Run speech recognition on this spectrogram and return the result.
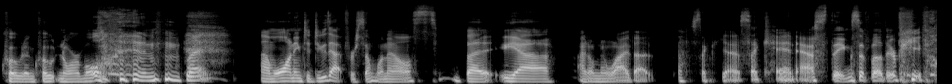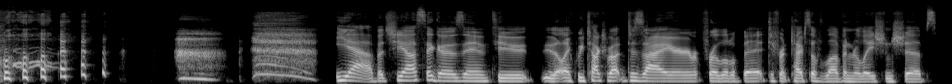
quote unquote normal. and right. I'm wanting to do that for someone else. But yeah, I don't know why that. I was like, yes, I can ask things of other people. yeah, but she also goes into, like, we talked about desire for a little bit, different types of love and relationships,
